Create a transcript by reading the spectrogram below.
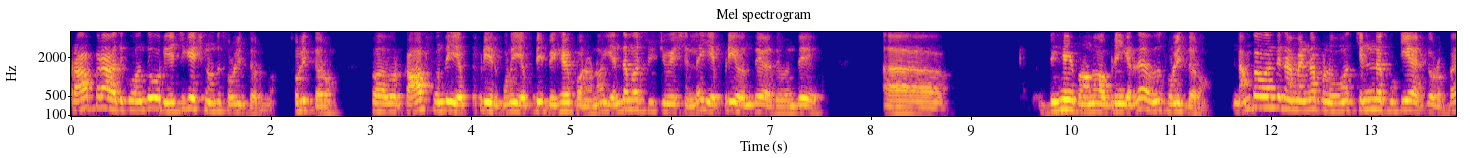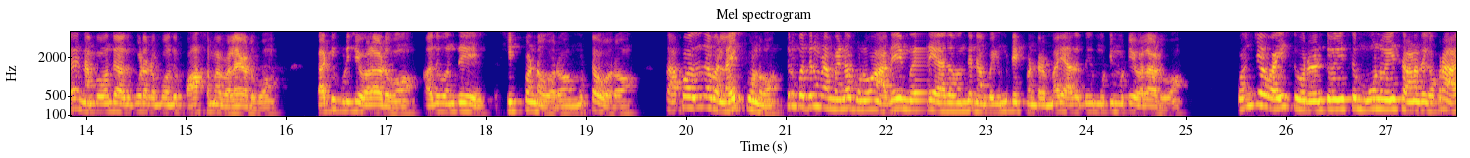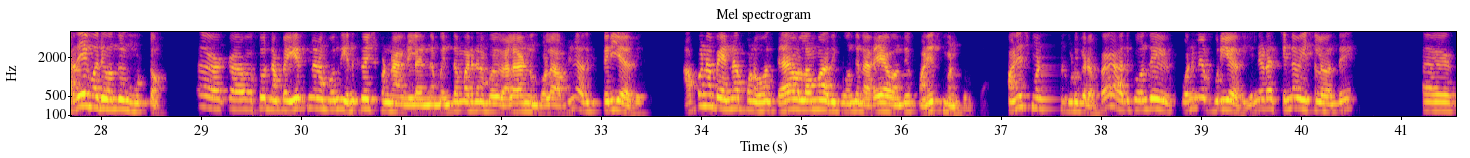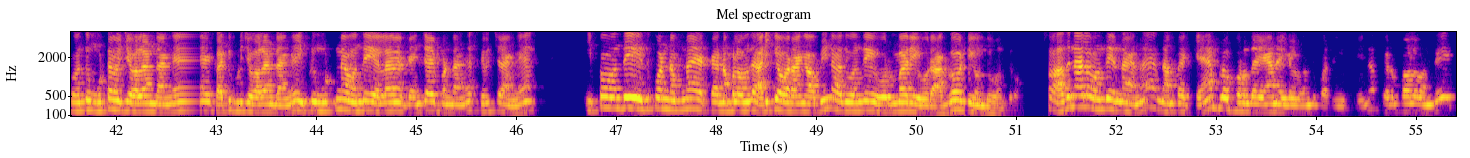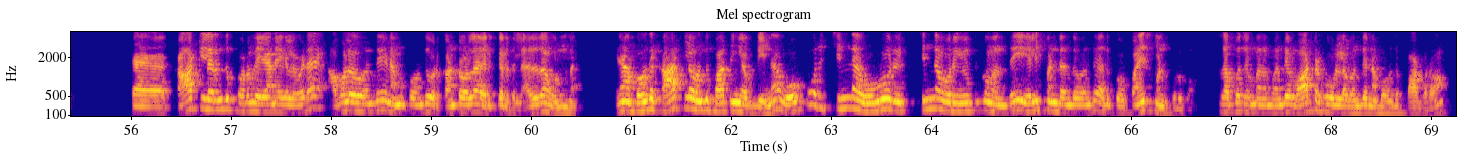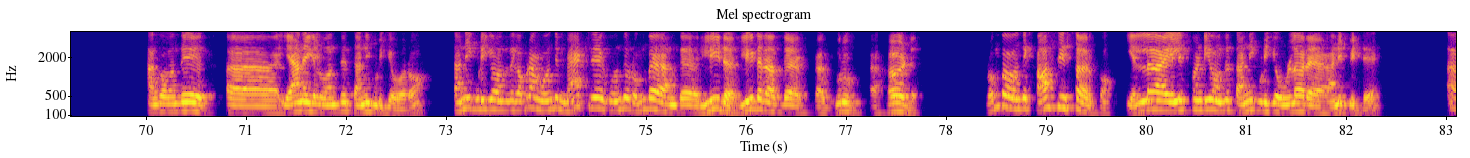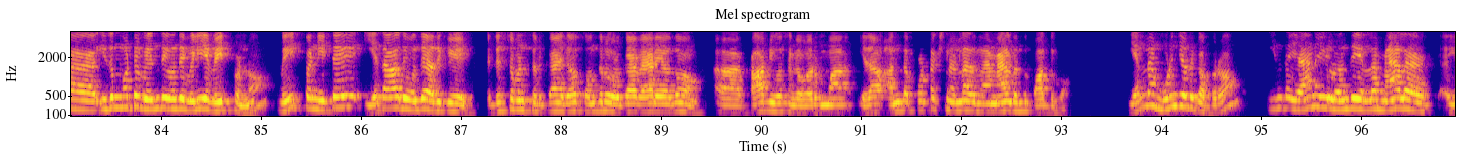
ப்ராப்பராக அதுக்கு வந்து ஒரு எஜுகேஷன் வந்து சொல்லி தரணும். சொல்லி தரும். இப்போ ஒரு காஃப் வந்து எப்படி இருக்கணும் எப்படி பிஹேவ் பண்ணணும் எந்த மாதிரி சுச்சுவேஷனில் எப்படி வந்து அது வந்து பிஹேவ் பண்ணணும் அப்படிங்கிறத அது சொல்லி தரும். நம்ம வந்து நம்ம என்ன பண்ணுவோம் சின்ன குட்டியாக இருக்கிறப்ப நம்ம வந்து அது கூட ரொம்ப வந்து பாசமாக விளையாடுவோம். கட்டி பிடிச்சி விளையாடுவோம். அது வந்து ஹிட் பண்ண வரும் முட்டை வரும். ஸோ அப்போ வந்து நம்ம லைக் பண்ணுவோம். திரும்ப திரும்ப நம்ம என்ன பண்ணுவோம் அதே மாதிரி அதை வந்து நம்ம இமிடேட் பண்ணுற மாதிரி அதை போய் முட்டி முட்டி விளையாடுவோம். கொஞ்சம் வயசு ஒரு ரெண்டு வயசு மூணு வயசு ஆனதுக்கப்புறம் அதே மாதிரி வந்து முட்டும். ஸோ நம்ம ஏற்கனவே நம்ம வந்து என்கரேஜ் பண்ணாங்கல்ல நம்ம இந்த மாதிரி தான் நம்ம விளையாடணும் போல அப்படின்னு அதுக்கு தெரியாது. அப்போ நம்ம என்ன பண்ணுவோம்? தேவையில்லாம அதுக்கு வந்து நிறைய வந்து பனிஷ்மெண்ட் கொடுப்போம். பனிஷ்மெண்ட் கொடுக்குறப்ப அதுக்கு வந்து ஒண்ணுமே புரியாது. என்னடா சின்ன வயசுல வந்து வந்து முட்டை வச்சு விளாண்டாங்க கட்டி பிடிச்சி விளாண்டாங்க இப்படி முட்டினா வந்து எல்லாம் என்ஜாய் பண்ணாங்க சிரிச்சாங்க. இப்போ வந்து இது பண்ணோம்னா நம்மளை வந்து அடிக்க வராங்க அப்படின்னு அது வந்து ஒரு மாதிரி ஒரு அகவனி வந்து வந்துடும் ஸோ அதனால வந்து என்னன்னா நம்ம கேம்ப்ல பிறந்த யானைகள் வந்து பார்த்தீங்க அப்படின்னா பெரும்பாலும் வந்து காட்டுல இருந்து பிறந்த யானைகளை விட அவ்வளவு வந்து நமக்கு வந்து ஒரு கண்ட்ரோலா இருக்கிறது இல்லை. அதுதான் உண்மை. ஏன்னா அப்போ வந்து காட்டுல வந்து பாத்தீங்க அப்படின்னா ஒவ்வொரு சின்ன ஒவ்வொரு சின்ன ஒரு இதுக்கும் வந்து எலிஃபண்ட் வந்து வந்து அதுக்கு பனிஷ்மெண்ட் கொடுக்கும். சப்போஸ் நம்ம வந்து வாட்டர் ஹோல்ல வந்து நம்ம வந்து பாக்குறோம். அங்க வந்து யானைகள் வந்து தண்ணி குடிக்க வரும். தண்ணி குடிக்க வந்ததுக்கு அப்புறம் அங்க வந்து மேக்ரேக்கு வந்து ரொம்ப அந்த leader leader of the group herd ரொம்ப வந்து காஸ்ட்லியஸா இருக்கும். எல்லா எலிஃபண்ட்டையும் வந்து தண்ணி குடிக்க உள்ளார அனுப்பிட்டு இது மட்டும் வந்து வந்து வெளியே வெயிட் பண்ணும். வெயிட் பண்ணிட்டு ஏதாவது வந்து அதுக்கு டிஸ்டர்பன்ஸ் இருக்கா? ஏதாவது தொந்தரவு இருக்கா? வேற ஏதாவது கார்னிவர்ஸ் அங்கே வருமா? ஏதாவது அந்த ப்ரொடெக்ஷன் எல்லாம் அது மேல இருந்து பார்த்துக்கும் எல்லாம் முடிஞ்சதுக்கு அப்புறம் இந்த யானைகள் வந்து எல்லாம் மேலே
